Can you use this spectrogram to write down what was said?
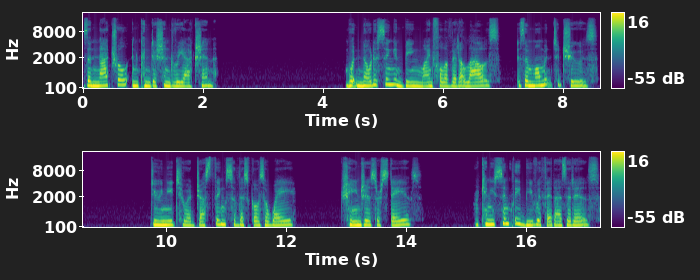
is a natural and conditioned reaction. What noticing and being mindful of it allows is a moment to choose. Do you need to adjust things so this goes away, changes, or stays? Or can you simply be with it as it is?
